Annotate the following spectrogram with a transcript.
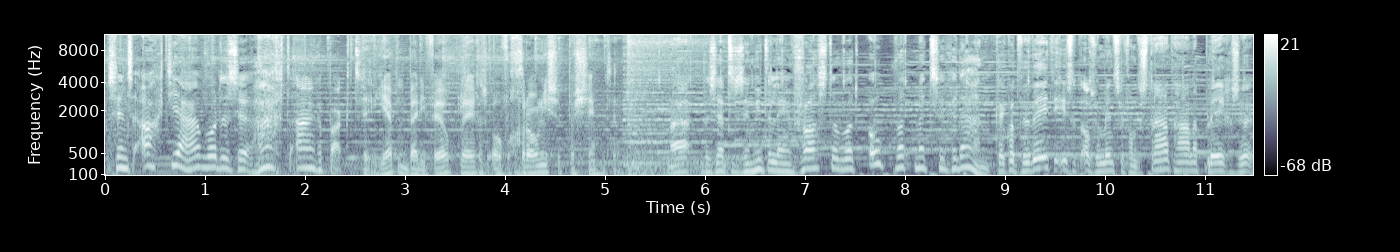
Sinds acht jaar worden ze hard aangepakt. Je hebt het bij die veelplegers over chronische patiënten. Maar we zetten ze niet alleen vast, er wordt ook wat met ze gedaan. Kijk, wat we weten is dat als we mensen van de straat halen... plegen ze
